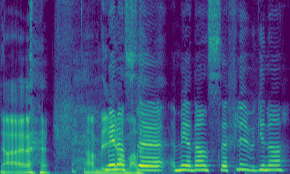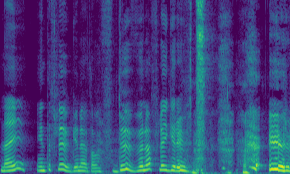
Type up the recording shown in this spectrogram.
Ja, han blir Medans, gammal. eh, medans eh, flugorna, nej, inte flugorna, utan duvorna flyger ut ur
